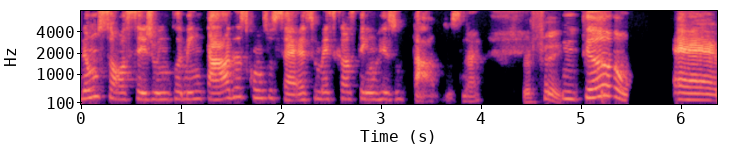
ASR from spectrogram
não só sejam implementadas com sucesso, mas que elas tenham resultados, né? Perfeito. Então, é,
